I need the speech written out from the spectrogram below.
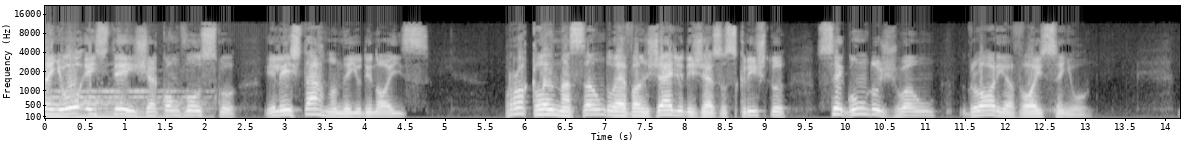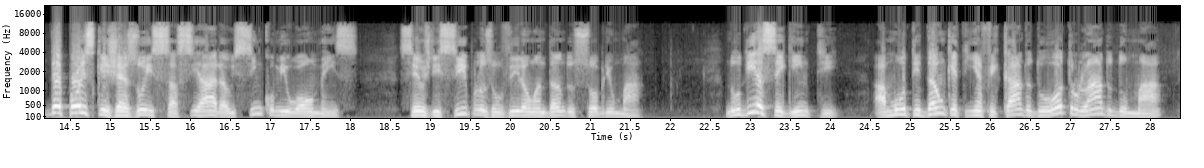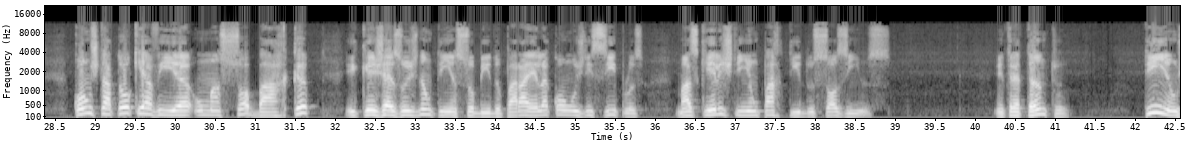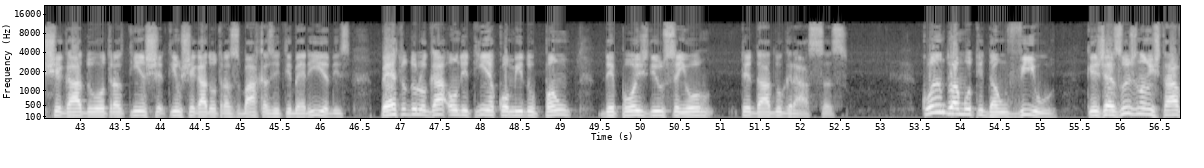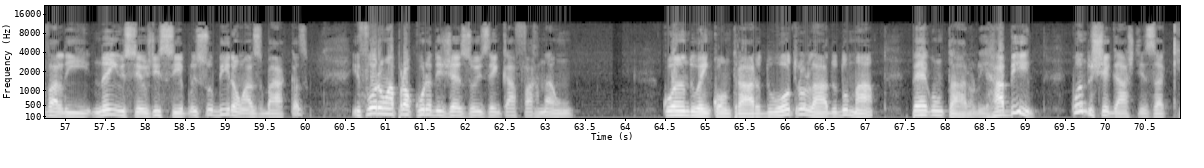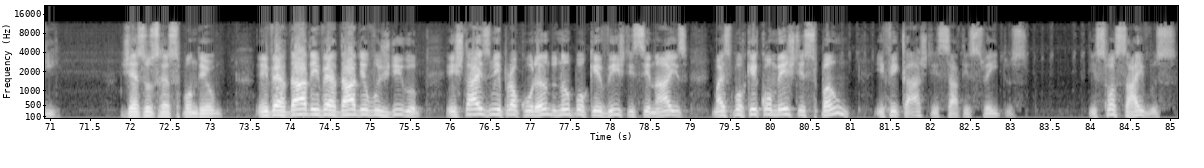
Senhor esteja convosco, Ele está no meio de nós. Proclamação do Evangelho de Jesus Cristo, segundo João, glória a vós, Senhor. Depois que Jesus saciara os cinco mil homens, seus discípulos o viram andando sobre o mar. No dia seguinte, a multidão que tinha ficado do outro lado do mar constatou que havia uma só barca e que Jesus não tinha subido para ela com os discípulos, mas que eles tinham partido sozinhos. Entretanto, tinham chegado, outra, tinha, tinham chegado outras barcas de Tiberíades, perto do lugar onde tinha comido o pão depois de o Senhor ter dado graças. Quando a multidão viu que Jesus não estava ali, nem os seus discípulos subiram às barcas e foram à procura de Jesus em Cafarnaum. Quando o encontraram do outro lado do mar, perguntaram-lhe: Rabi, quando chegastes aqui? Jesus respondeu: Em verdade, em verdade eu vos digo, estáis me procurando não porque vistes sinais, mas porque comestes pão e ficastes satisfeitos. Esforçai-vos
